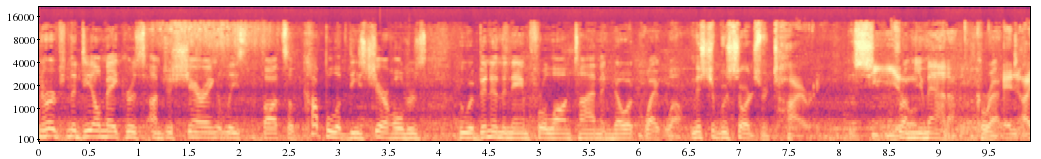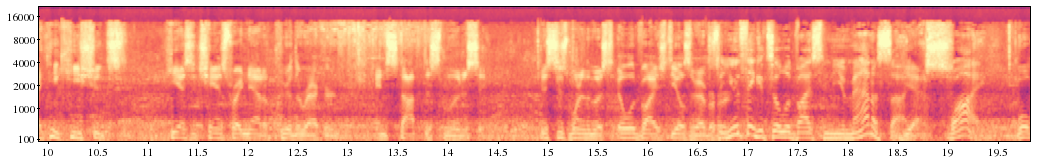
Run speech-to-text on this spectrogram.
heard from the deal makers. I'm just sharing at least the thoughts of a couple of these shareholders who have been in the name for a long time and know it quite well. Mr. Broussard's retiring, the CEO. From Humana, correct. And I think he should, he has a chance right now to clear the record and stop this lunacy. This is one of the most ill-advised deals I've ever so heard. So you think it's ill-advised from the Humana side? Yes. Why? Well,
